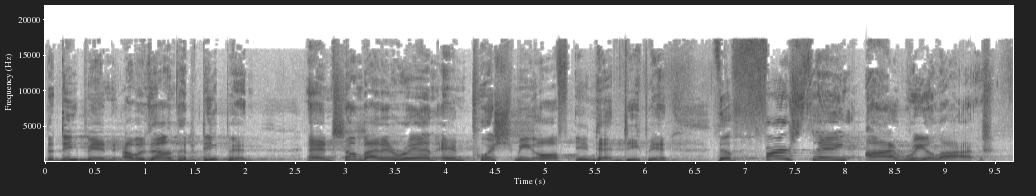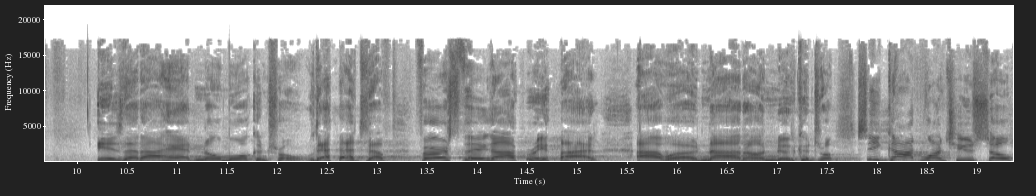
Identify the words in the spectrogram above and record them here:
the deep end. I was down to the deep end. And somebody ran and pushed me off in that deep end. The first thing I realized is that I had no more control. That's the first thing I realized. I was not under control. See, God wants you so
